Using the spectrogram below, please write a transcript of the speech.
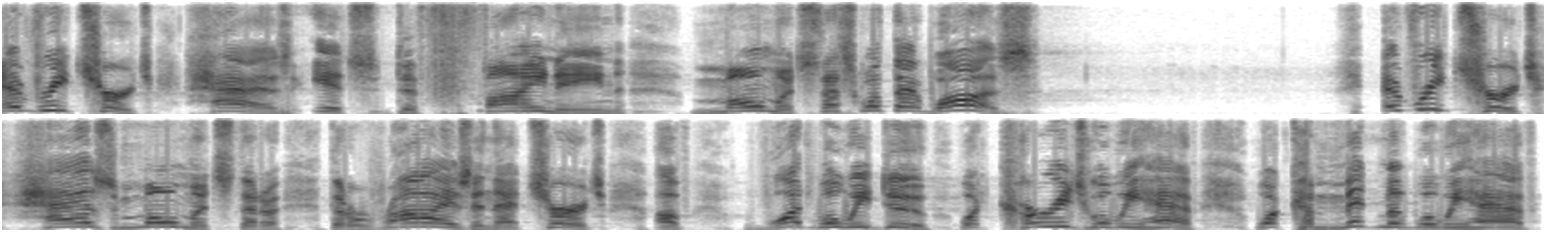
Every church has its defining moments. That's what that was. Every church has moments that, are, that arise in that church of what will we do? What courage will we have? What commitment will we have?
